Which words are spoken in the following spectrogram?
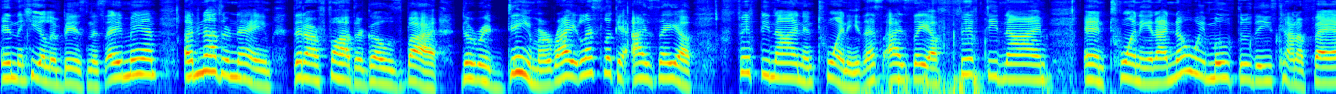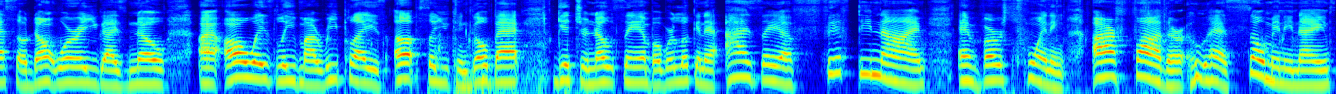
in the healing business. Amen. Another name that our Father goes by, the Redeemer, right? Let's look at Isaiah 59 and 20. That's Isaiah 59 and 20. And I know we move through these kind of fast, so don't worry. You guys know I always leave my replays up so you can go back, get your notes in. But we're looking at Isaiah Isaiah 59 and verse 20. Our Father, who has so many names,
